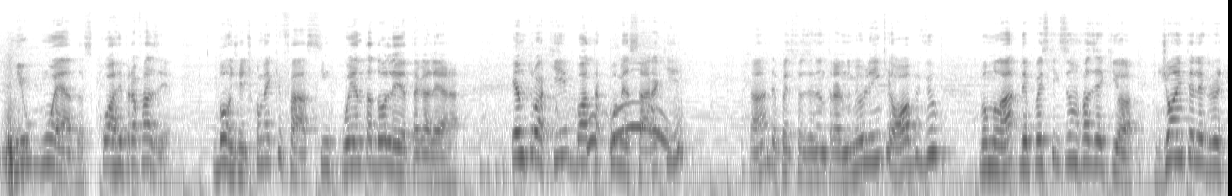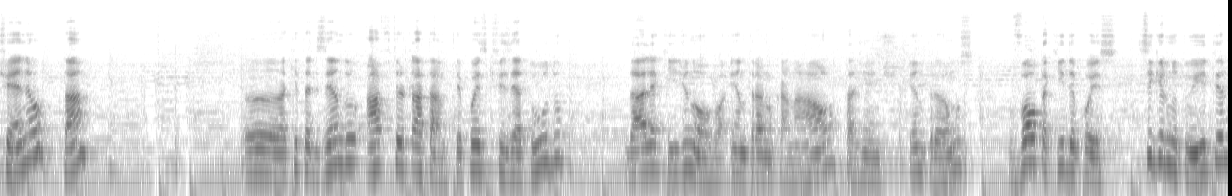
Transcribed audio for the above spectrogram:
mil moedas. Corre para fazer. Bom, gente, como é que faz? 50 doleta, galera. Entrou aqui, bota Uhul. começar aqui, tá? Depois de vocês entrarem no meu link, é óbvio. Vamos lá, depois o que vocês vão fazer aqui, ó? Join Telegram Channel, tá? Uh, aqui tá dizendo after, ah tá, depois que fizer tudo, dá-lhe aqui de novo, ó, entrar no canal, tá gente? Entramos, volta aqui depois, seguir no Twitter,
